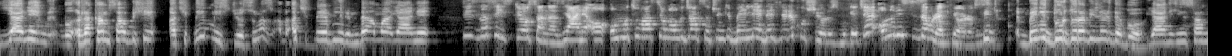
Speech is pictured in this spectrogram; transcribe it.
yani rakamsal bir şey açıklayayım mı istiyorsunuz? Açıklayabilirim de ama yani Siz nasıl istiyorsanız yani o, o motivasyon olacaksa çünkü belli hedeflere koşuyoruz bu gece. Onu biz size bırakıyoruz. Bir, beni durdurabilir de bu. Yani insanları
